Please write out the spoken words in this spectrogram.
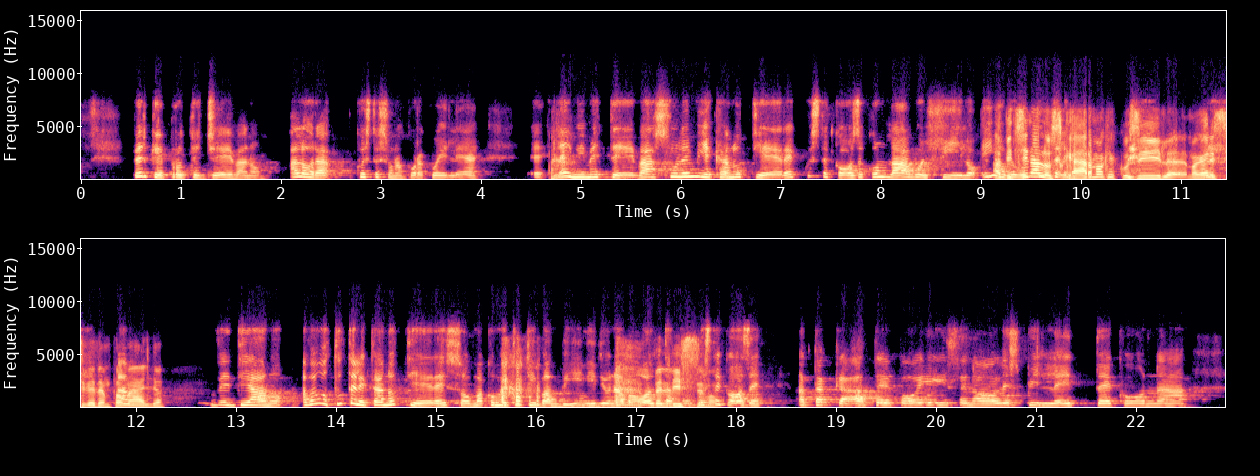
Perché proteggevano. Allora, queste sono ancora quelle, eh. Eh, lei mi metteva sulle mie canottiere queste cose con l'ago e il filo. Io Avvicina allo schermo le... che così le... magari si vede un po' ah, meglio. Vediamo, avevo tutte le canottiere, insomma, come tutti i bambini di una volta, Bellissimo. con queste cose attaccate, poi se no le spillette con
